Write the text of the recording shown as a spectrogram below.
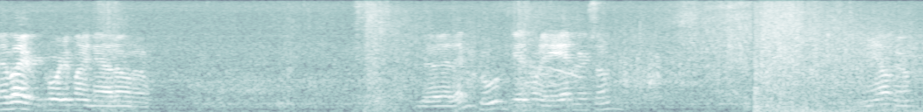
Have I might record it, might not, I don't know. Uh, that'd be cool if you guys want to add me or something. Yeah, I don't know.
